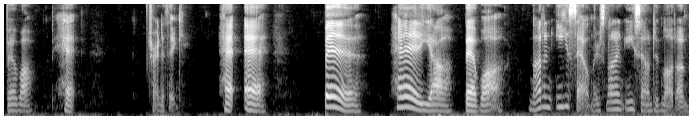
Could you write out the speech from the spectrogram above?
bewa he. Trying to think. He e. Be heya bewa. Not an e sound. There's not an e sound in Láadan.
